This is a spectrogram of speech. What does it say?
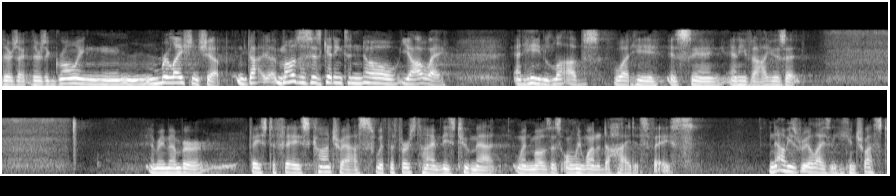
there's, a, there's a growing relationship. God, Moses is getting to know Yahweh, and he loves what he is seeing, and he values it. And remember, face to face contrasts with the first time these two met when Moses only wanted to hide his face. Now he's realizing he can trust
